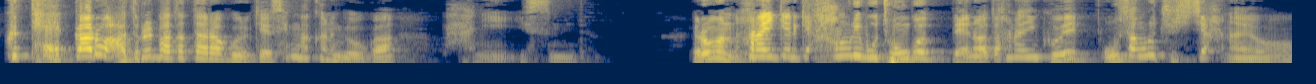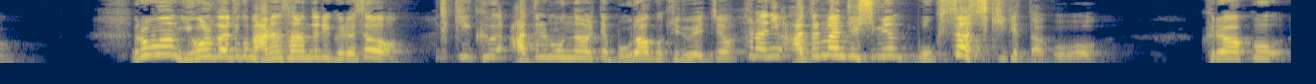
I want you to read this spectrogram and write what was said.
그 대가로 아들을 받았다라고 이렇게 생각하는 경우가 많이 있습니다. 여러분 하나님께 이렇게 아무리 뭐 좋은 거 내놔도 하나님 그에 보상으로 주시지 않아요. 여러분 이걸 가지고 많은 사람들이 그래서 특히 그 아들 못 나올 때 뭐라고 기도했죠? 하나님 아들만 주시면 목사 시키겠다고. 그래갖고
